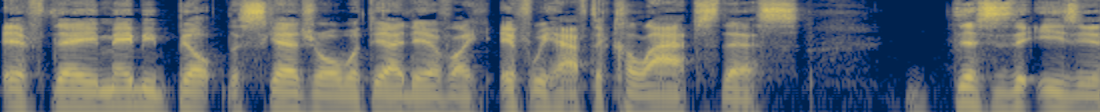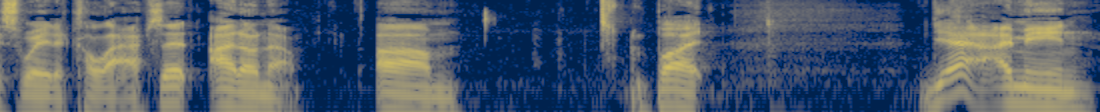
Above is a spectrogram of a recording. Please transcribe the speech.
if they maybe built the schedule with the idea of like, if we have to collapse this, this is the easiest way to collapse it. I don't know, um, but yeah, I mean,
